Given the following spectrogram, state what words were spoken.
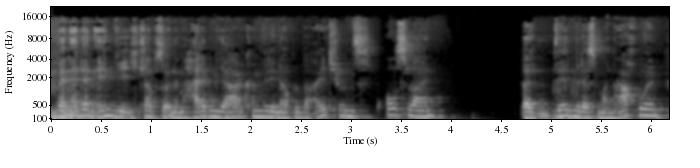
wenn er denn irgendwie, ich glaube, so in einem halben Jahr können wir den auch über iTunes ausleihen. Dann werden wir das mal nachholen.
